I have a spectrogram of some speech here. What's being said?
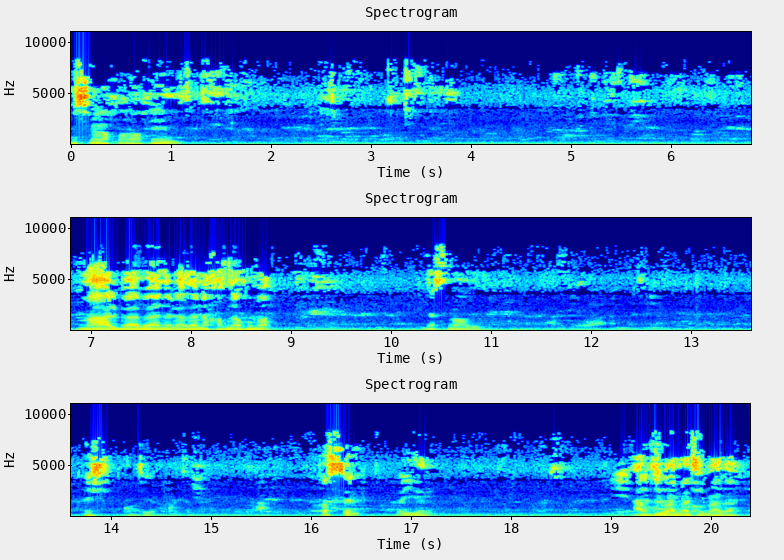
بسم الله الرحمن الرحيم. ما البابان اللذان أخذناهما. درس ماضي. إيش؟ فصل بين. عبدي وامتي ماذا؟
